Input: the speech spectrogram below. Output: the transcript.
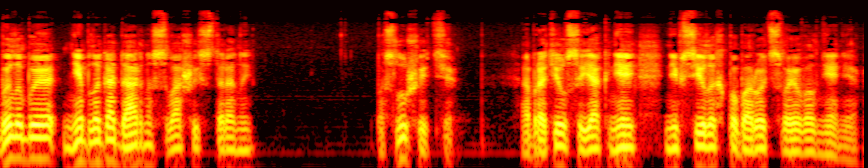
было бы неблагодарно с вашей стороны». «Послушайте», — обратился я к ней, не в силах побороть свое волнение,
